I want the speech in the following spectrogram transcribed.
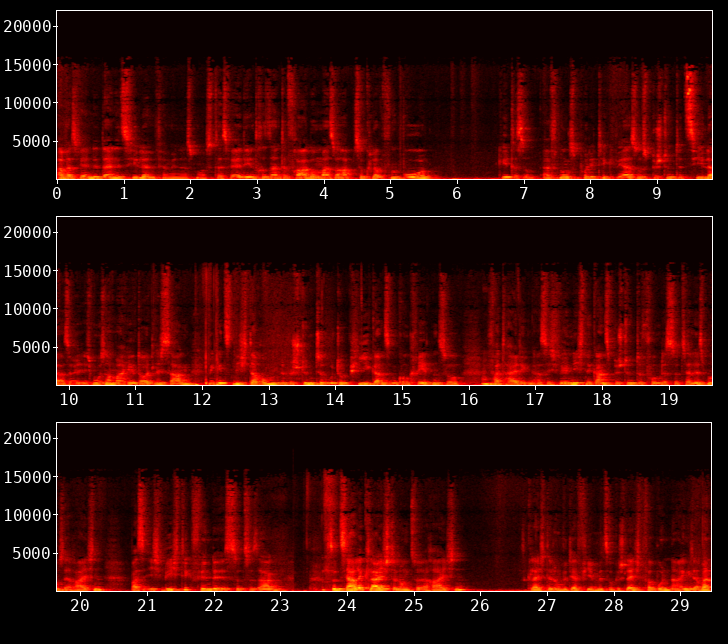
aber was wären denn deine Ziele im Feminismus? Das wäre die interessante Frage, um mal so abzuklopfen, wo geht es um Öffnungspolitik versus bestimmte Ziele. Also ich muss nochmal hier deutlich sagen, mir geht es nicht darum, eine bestimmte Utopie ganz im Konkreten zu mhm. verteidigen. Also ich will nicht eine ganz bestimmte Form des Sozialismus erreichen. Was ich wichtig finde, ist sozusagen soziale Gleichstellung zu erreichen. Gleichstellung wird ja viel mit so Geschlecht verbunden eigentlich, aber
